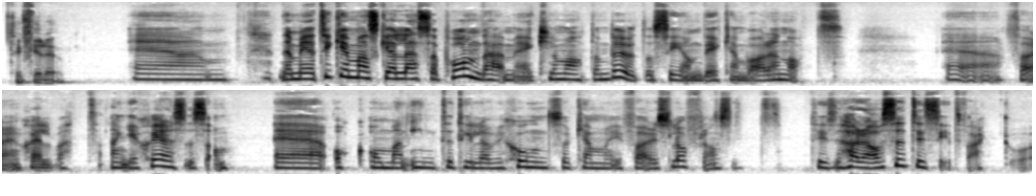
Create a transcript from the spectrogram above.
Tycker du? Ehm, nej, men jag tycker man ska läsa på om det här med klimatombud och se om det kan vara något eh, för en själv att engagera sig som. Eh, och om man inte tillhör Vision så kan man ju föreslå från sitt, till, höra av sig till sitt fack och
